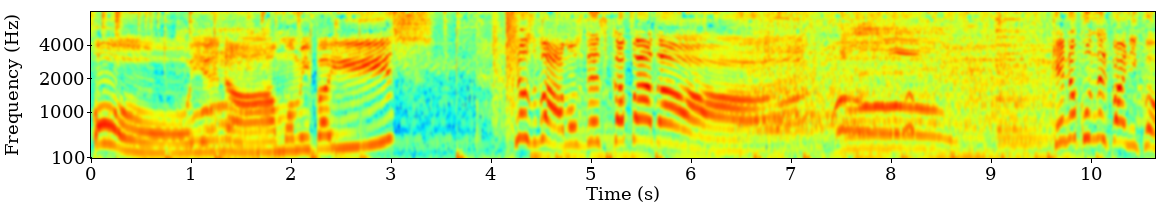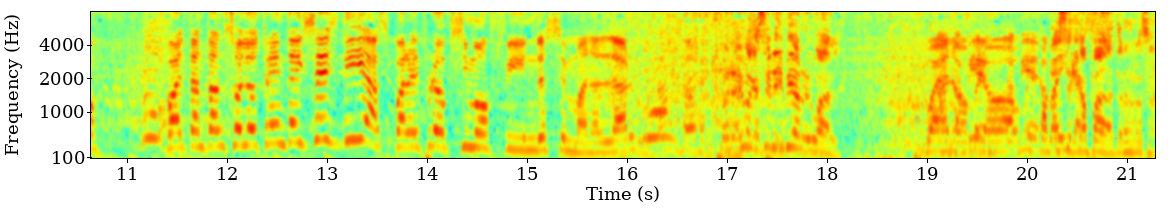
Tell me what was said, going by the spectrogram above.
Hoy en Amo a mi país. Nos vamos de escapada. Que no cunde el pánico. Faltan tan solo 36 días para el próximo fin de semana largo. Bueno, hay vacaciones de invierno igual. Bueno, también, pero también. Es escapada, tenés razón.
